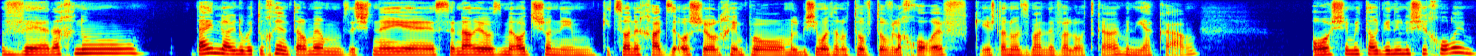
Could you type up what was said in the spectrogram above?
ואנחנו עדיין לא היינו בטוחים, אתה אומר, זה שני סצנריוז מאוד שונים. קיצון אחד זה או שהולכים פה, מלבישים אותנו טוב טוב לחורף, כי יש לנו עוד זמן לבלות כאן ונהיה קר, או שמתארגנים לשחרורים.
